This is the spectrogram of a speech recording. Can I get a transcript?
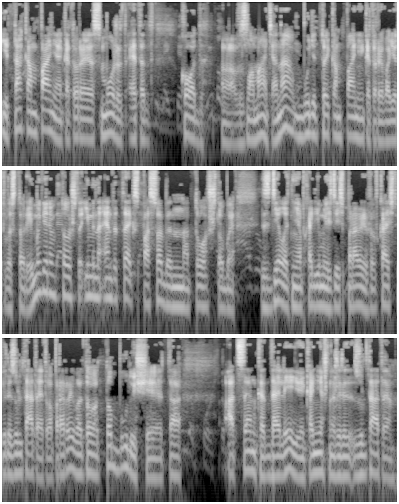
И та компания, которая сможет этот код э, взломать, она будет той компанией, которая войдет в историю. И мы верим в то, что именно Endotech способен на то, чтобы сделать необходимый здесь прорыв. И в качестве результата этого прорыва то, то будущее, это оценка долей и, конечно же, результаты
